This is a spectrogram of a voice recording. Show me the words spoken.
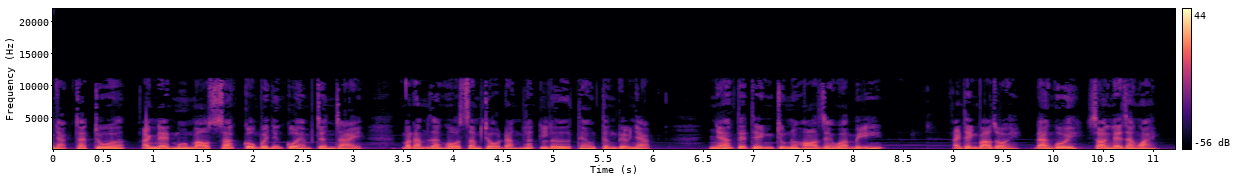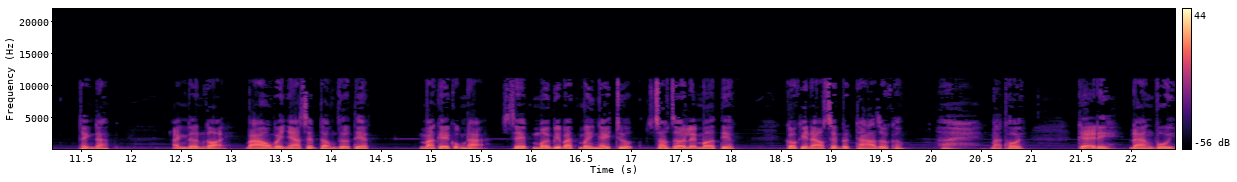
nhạc chát chúa, ánh đèn muôn màu sắc cùng với những cô em chân dài mà đám giang hồ xăm trổ đang lắc lư theo từng điệu nhạc. Nhắc tới Thịnh chúng nó hò reo ở Mỹ. Anh Thịnh bảo rồi, đang vui, sao anh lại ra ngoài? Thịnh đáp, anh lớn gọi, báo về nhà xếp tổng dự tiệc. Mà kể cũng lạ, sếp mới bị bắt mấy ngày trước, sao giờ lại mở tiệc? Có khi nào sếp được thả rồi không? mà thôi, kệ đi, đang vui.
